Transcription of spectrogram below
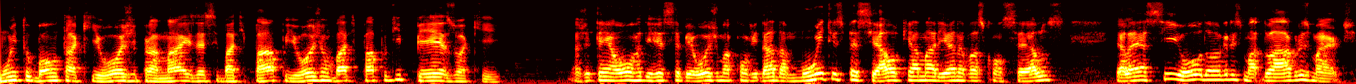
Muito bom estar aqui hoje para mais esse bate-papo e hoje é um bate-papo de peso aqui. A gente tem a honra de receber hoje uma convidada muito especial, que é a Mariana Vasconcelos. Ela é a CEO do AgroSmart.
